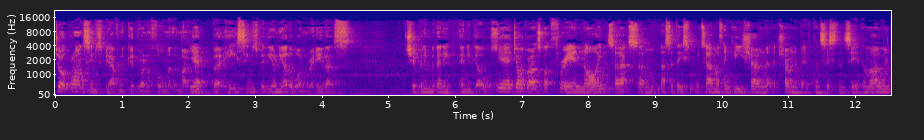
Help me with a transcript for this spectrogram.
Joel Grant seems to be having a good run of form at the moment, yeah. but he seems to be the only other one really that's chipping in with any any goals. Yeah, Joel Grant's got three and nine, so that's um, that's a decent return. I think he's shown showing a bit of consistency at the moment.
